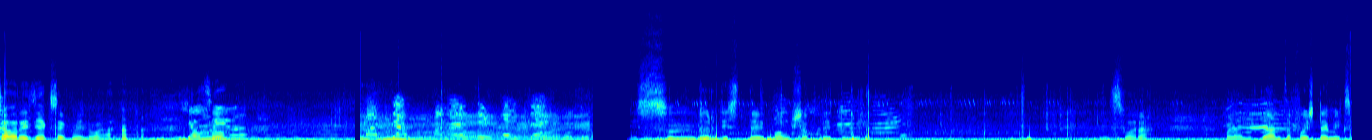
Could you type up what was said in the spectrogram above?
शौर्याची एक्साइटमेंट बघा. किती सुंदर दिसतंय. पाहू शकताय तुम्ही. स्वरा. पळाले ते आमचा फर्स्ट टाइम एक्स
